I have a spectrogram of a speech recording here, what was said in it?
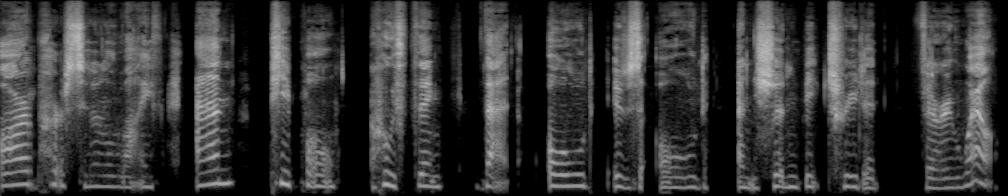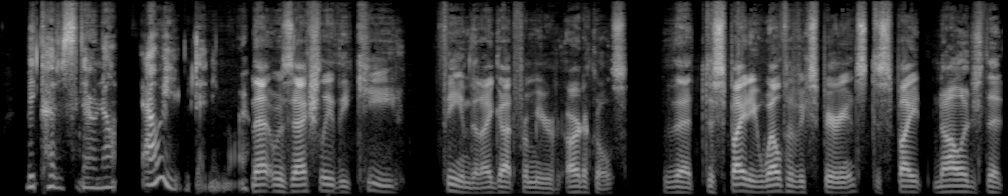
our personal life and people who think that old is old and shouldn't be treated very well because they're not valued anymore. that was actually the key theme that I got from your articles. That despite a wealth of experience, despite knowledge that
